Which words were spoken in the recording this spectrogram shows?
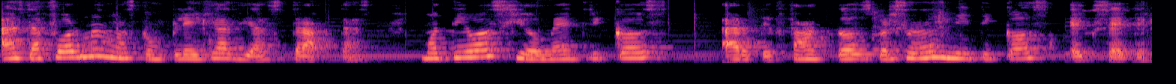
hasta formas más complejas y abstractas, motivos geométricos, artefactos, personas míticos, etc.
